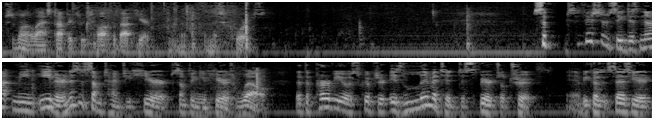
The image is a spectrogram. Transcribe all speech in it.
which is one of the last topics we talk about here in, the, in this course. Sufficiency does not mean either, and this is sometimes you hear, something you hear as well, that the purview of Scripture is limited to spiritual truth. Yeah, because it says here, it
